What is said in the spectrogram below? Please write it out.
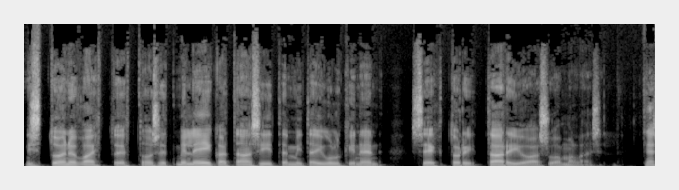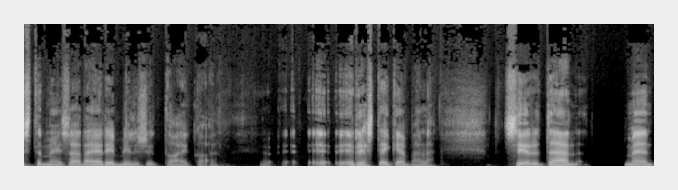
niin se toinen vaihtoehto on se, että me leikataan siitä, mitä julkinen sektori tarjoaa suomalaisille. Tästä me ei saada erimielisyyttä aikaa e- edes tekemällä. Siirrytään meidän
